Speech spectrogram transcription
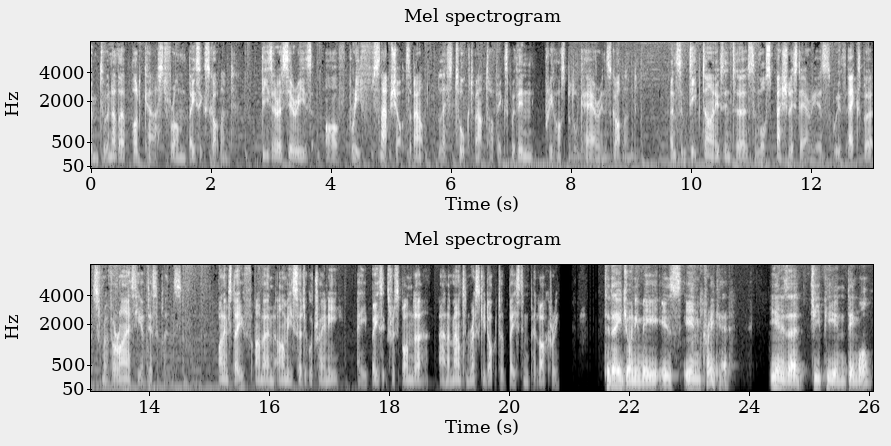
welcome to another podcast from Basics Scotland. These are a series of brief snapshots about less talked about topics within pre hospital care in Scotland, and some deep dives into some more specialist areas with experts from a variety of disciplines. My name's Dave, I'm an Army surgical trainee, a basics responder, and a mountain rescue doctor based in Pitlochry. Today, joining me is Ian Craighead. Ian is a GP in Dingwall,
